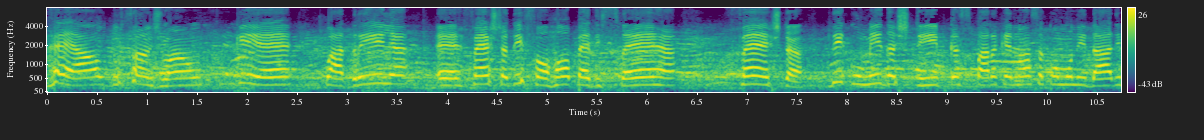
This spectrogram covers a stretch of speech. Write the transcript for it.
real do São João, que é quadrilha, é, festa de forró pé de serra, festa de comidas típicas para que nossa comunidade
